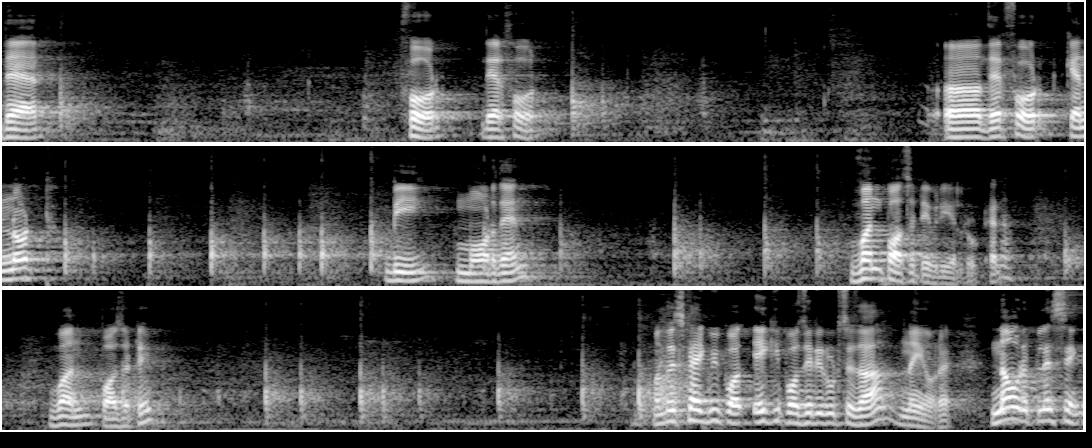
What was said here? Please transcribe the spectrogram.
there. For therefore uh, therefore cannot be more than one positive real root है ना one positive मतलब इसका एक भी एक ही पॉजिटिव रूट से ज़्यादा नहीं हो रहा है now replacing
